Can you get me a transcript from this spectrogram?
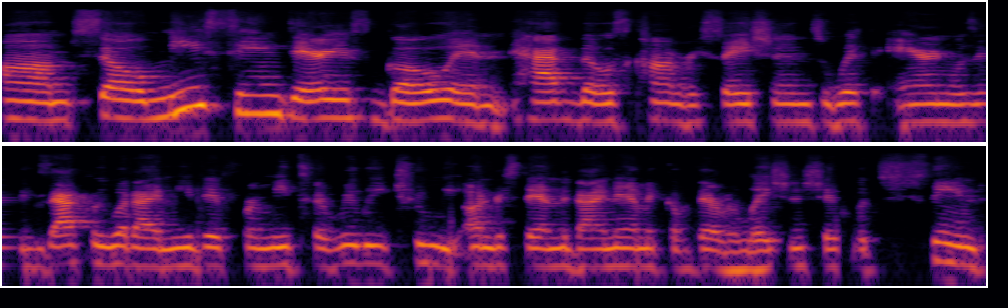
Um, so me seeing Darius go and have those conversations with Aaron was exactly what I needed for me to really truly understand the dynamic of their relationship, which seemed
